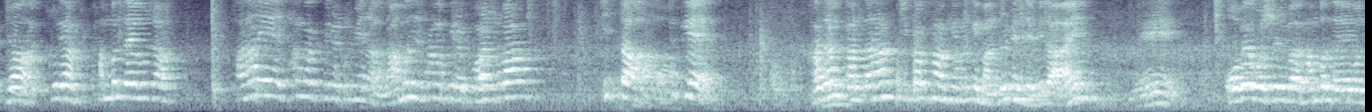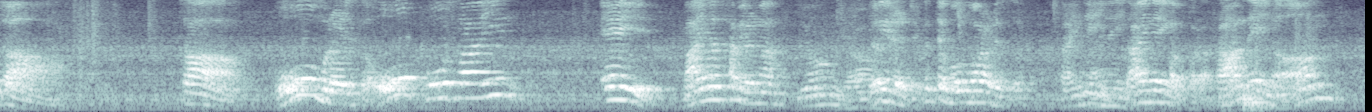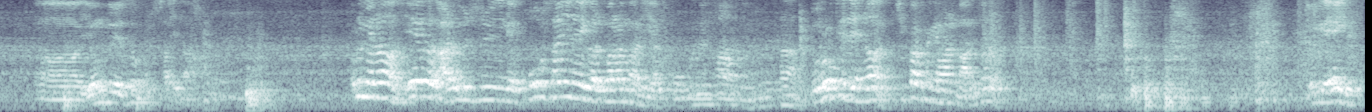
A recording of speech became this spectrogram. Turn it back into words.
네. 자, 그냥 한 번 더 해보자. 하나의 삼각비를 주면 나머지 삼각비를 구할 수가 있다. 어떻게? 가장 간단한 직각삼각형 한개 만들면 됩니다. 네. 551번 한 번 더 해보자. 자, 5 뭐라 그랬어? 5 코사인 A 마이너스 3이 얼마? 0, 0. 0이라 그랬지. 그때 뭐 뭐라 그랬어? 사인 A. 사인 A가 뭐라? 단 A는 어, 0도에서 9 사이다. 그러면은 얘가 알고 수 있는 게 코사인 A가 얼마란 말이야? 5분의 3. 5분의 3. 요렇게 되는 직각삼각 하나 만들어. 여기 A.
